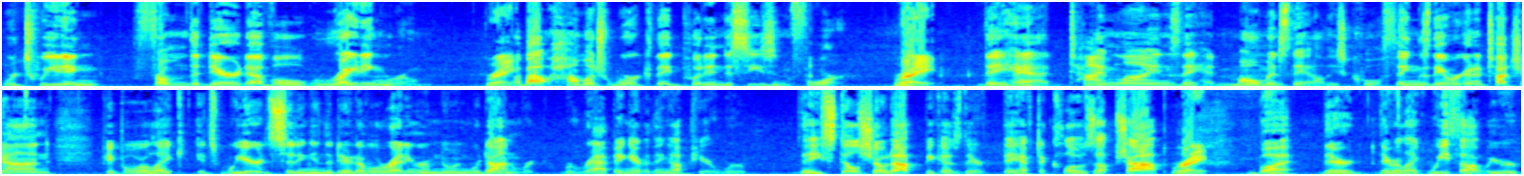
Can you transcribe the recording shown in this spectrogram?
were tweeting from the Daredevil writing room Right. about how much work they'd put into season four. "Right, They had timelines, they had moments, they had all these cool things they were going to touch on. People were like, "It's weird sitting in the Daredevil writing room knowing we're done. We're, we're wrapping everything up here. We're." They still showed up because they're they have to close up shop. Right. But they're they were like, we thought we were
